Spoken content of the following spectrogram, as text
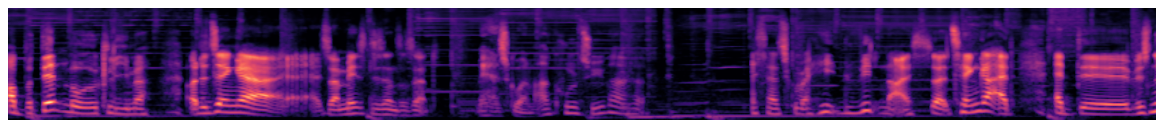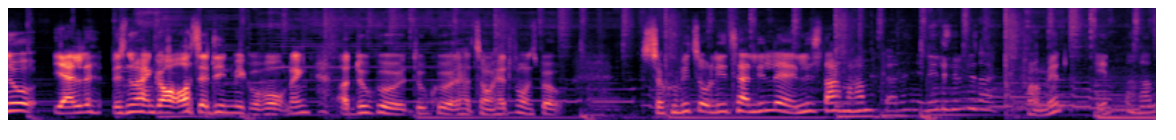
og på den måde klima. Og det tænker jeg altså, er mindst lige så interessant. Men han skulle være en meget cool type, har jeg hørt. Altså, han skulle være helt vildt nice. Så jeg tænker, at, at øh, hvis nu, Hjalte, hvis nu han går over til din mikrofon, ikke? og du kunne, du kunne have taget headphones på, så kunne vi to lige tage en lille, en lille snak med ham. Gør det? En lille hyggelig snak. Kom ind. Ind med ham.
